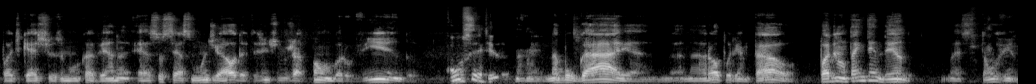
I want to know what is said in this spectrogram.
podcast Os Irmãos Caverna é sucesso mundial, deve ter gente no Japão agora ouvindo, Com certeza. na, na Bulgária, na, na Europa Oriental. Podem não estar entendendo, mas estão ouvindo.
